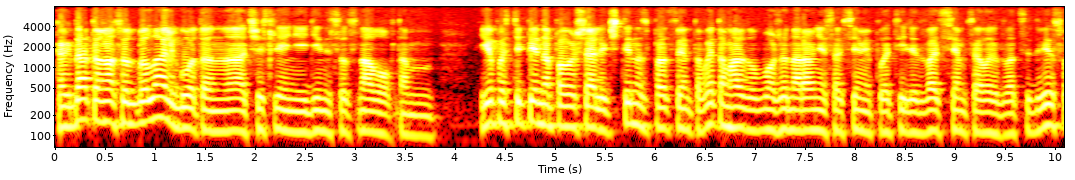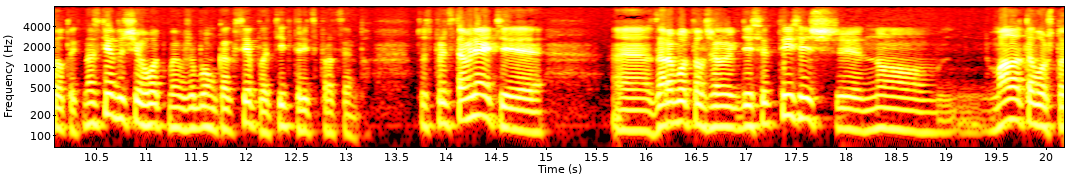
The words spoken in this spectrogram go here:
Когда-то у нас вот была льгота на отчисление единый соцналог, там ее постепенно повышали 14%. В этом году мы уже наравне со всеми платили 27,22. На следующий год мы уже будем, как все, платить 30%. То есть, представляете, э, заработал человек 10 тысяч, э, но мало того, что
